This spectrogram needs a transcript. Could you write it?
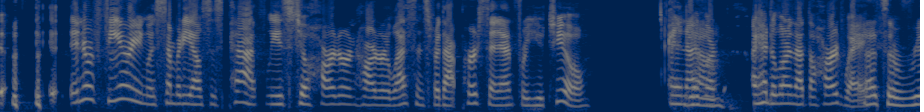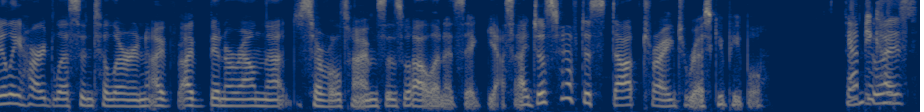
interfering with somebody else's path leads to harder and harder lessons for that person and for you too. And I learned I had to learn that the hard way. That's a really hard lesson to learn. I've I've been around that several times as well, and it's like, yes, I just have to stop trying to rescue people. Yeah, Don't it. because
